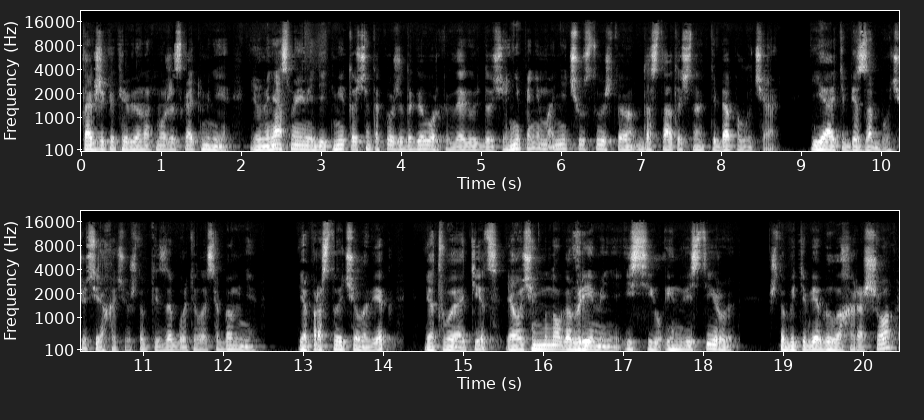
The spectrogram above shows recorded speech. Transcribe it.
Так же, как ребенок может сказать мне. И у меня с моими детьми точно такой же договор, когда я говорю, дочь, я не понимаю, не чувствую, что достаточно от тебя получаю. Я о тебе забочусь, я хочу, чтобы ты заботилась обо мне. Я простой человек, я твой отец, я очень много времени и сил инвестирую, чтобы тебе было хорошо.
